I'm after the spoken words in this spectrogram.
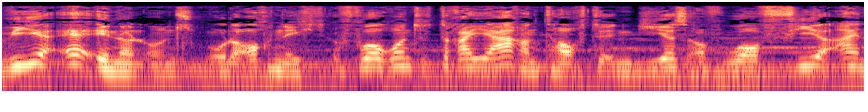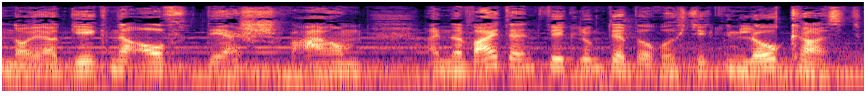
Wir erinnern uns, oder auch nicht, vor rund drei Jahren tauchte in Gears of War 4 ein neuer Gegner auf, der Schwarm, eine Weiterentwicklung der berüchtigten Locust.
